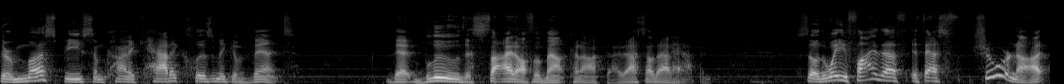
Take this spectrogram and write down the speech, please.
there must be some kind of cataclysmic event that blew the side off of Mount Konocti. That's how that happened. So the way you find that, if that's true or not,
